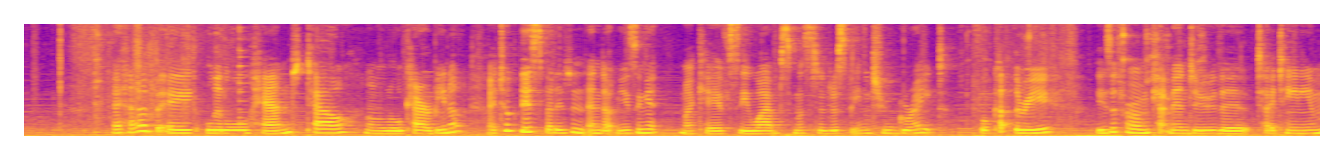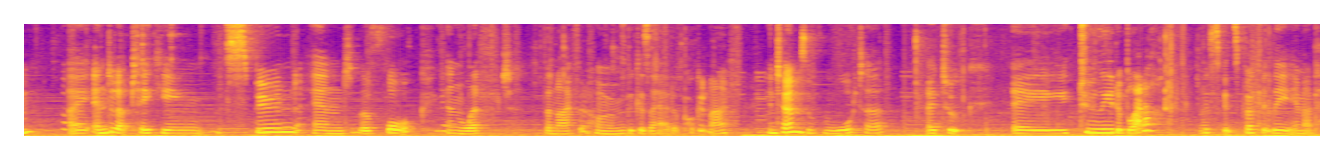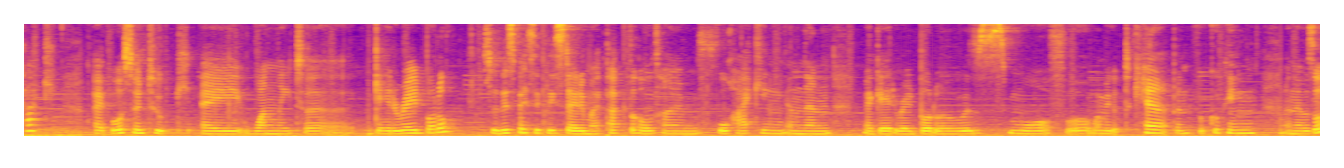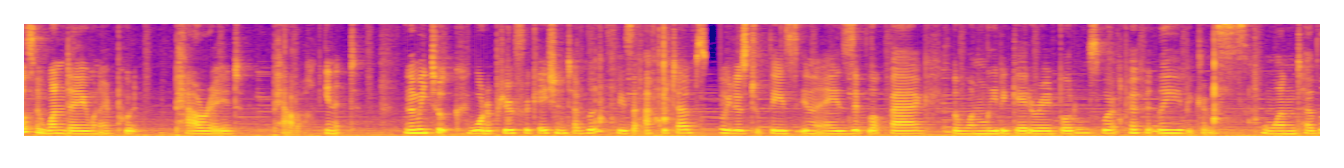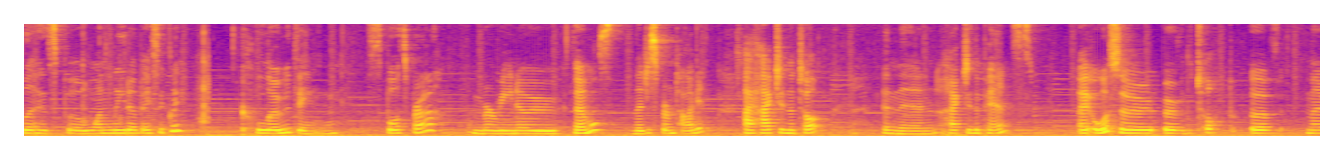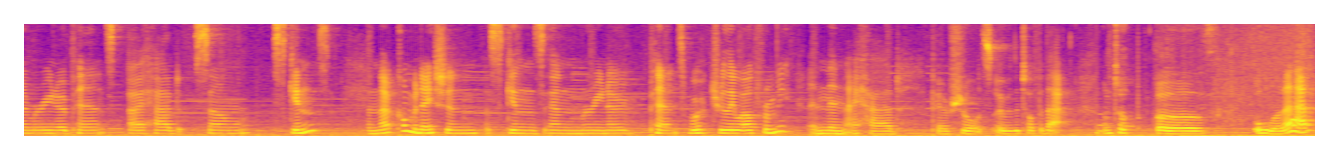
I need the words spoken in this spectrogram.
I have a little hand towel on a little carabiner. I took this but I didn't end up using it. My KFC wipes must have just been too great. For cutlery, these are from Kathmandu, they're titanium. I ended up taking the spoon and the fork and left the knife at home because I had a pocket knife. In terms of water, I took a two litre bladder. This fits perfectly in my pack. I also took a one litre Gatorade bottle. So this basically stayed in my pack the whole time for hiking and then my Gatorade bottle was more for when we got to camp and for cooking. And there was also one day when I put Powerade powder in it. And then we took water purification tablets. These are Aquatabs. We just took these in a Ziploc bag. The one litre Gatorade bottles work perfectly because one tablet is for one litre basically. Clothing. Sports bra. Merino thermals. They're just from Target. I hiked in the top and then hiked in the pants. I also, over the top of my merino pants, I had some skins. And that combination of skins and merino pants worked really well for me. And then I had a pair of shorts over the top of that. On top of all of that,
